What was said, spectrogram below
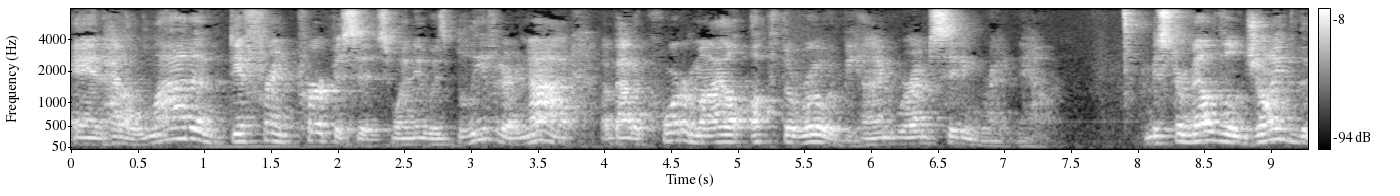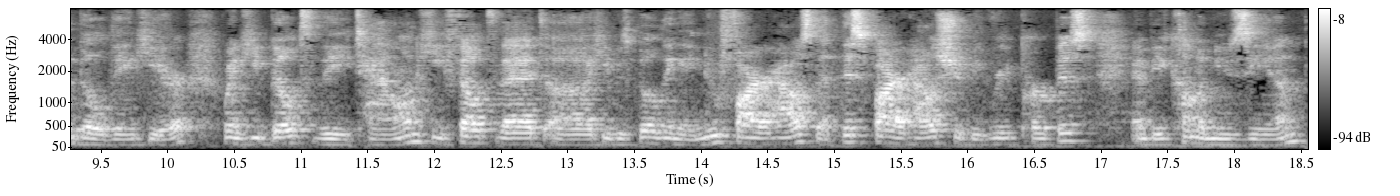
and had a lot of different purposes when it was, believe it or not, about a quarter mile up the road behind where I'm sitting right now. Mr. Melville joined the building here when he built the town. He felt that uh, he was building a new firehouse, that this firehouse should be repurposed and become a museum.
